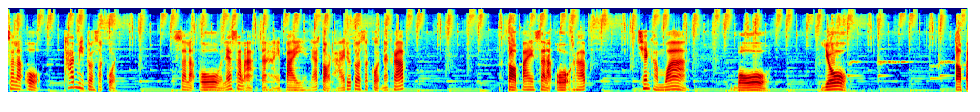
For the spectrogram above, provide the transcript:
สระโอถ้ามีตัวสะกด สระโอ และสระอะจะหายไป และต่อท้ายด้วยตัวสะกดนะครับ ต่อไปสระโอครับ เช่นคำว่า โบ โยก ต่อไป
